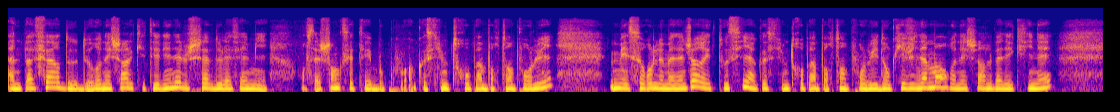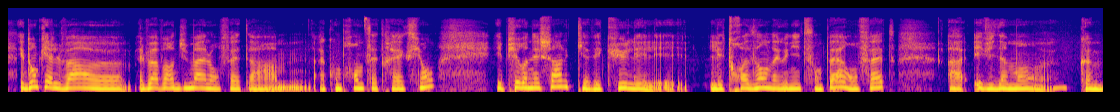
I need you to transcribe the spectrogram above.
à ne pas faire de, de René Charles, qui était l'aîné, le chef de la famille, en sachant que c'était beaucoup un costume trop important pour lui. Mais ce rôle de manager est aussi un costume trop important pour lui. Donc évidemment, René Charles va décliner, et donc elle va, euh, elle va avoir du mal en fait à, à comprendre cette réaction. Et puis René Charles, qui a vécu les, trois ans d'agonie de son père, en fait, a évidemment, euh, comme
